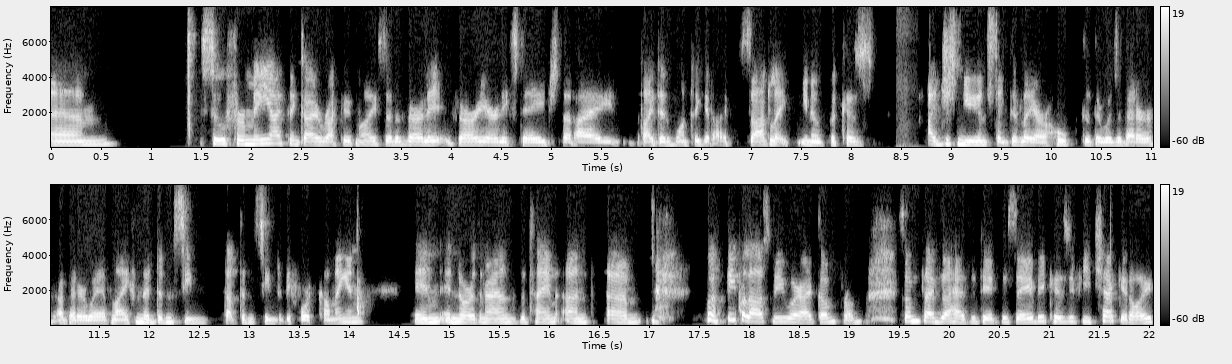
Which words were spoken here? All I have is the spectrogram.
Um, so for me, I think I recognized at a very, very early stage that I that I did want to get out. Sadly, you know, because I just knew instinctively or hoped that there was a better a better way of life, and it didn't seem that didn't seem to be forthcoming in in, in Northern Ireland at the time. And um, when people ask me where I come from, sometimes I hesitate to say because if you check it out,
